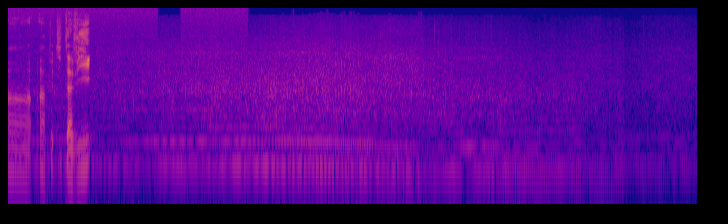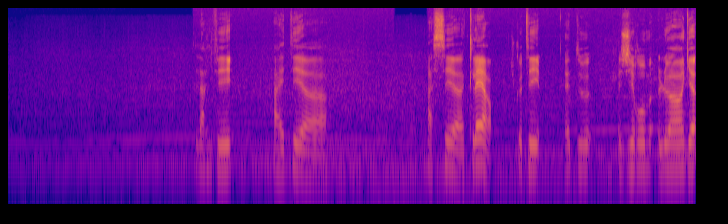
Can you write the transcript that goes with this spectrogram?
un, petit avis. L'arrivée a été euh, assez euh, clair du côté de Jérôme Lehingue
